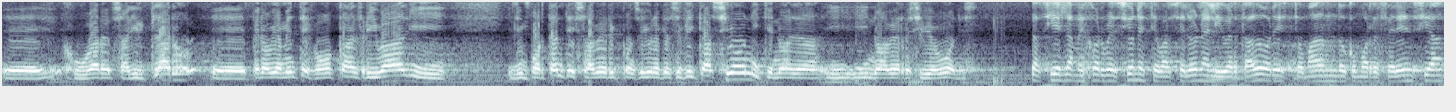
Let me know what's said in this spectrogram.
eh, jugar, salir claro, eh, pero obviamente es Boca el rival y, lo importante es haber conseguido una clasificación y que no haya y no haber recibido goles. Así es la mejor versión este Barcelona en Libertadores, tomando como referencia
